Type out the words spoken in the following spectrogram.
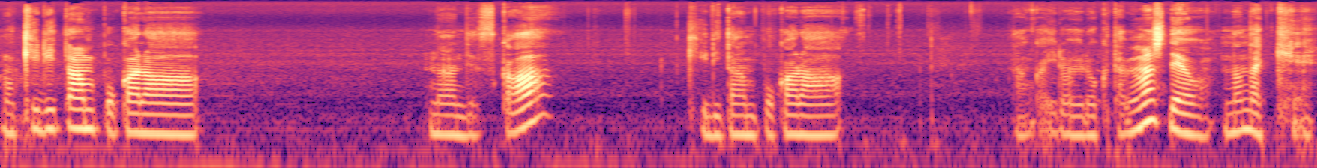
もうきりたんぽから何ですか？きりたんぽからなんかいろいろ食べましたよ。なんだっけ、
